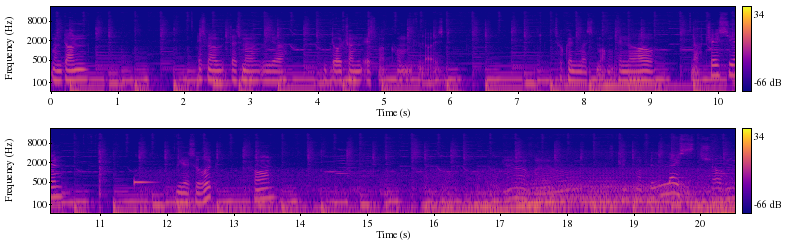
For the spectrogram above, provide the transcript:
und dann erstmal, dass wir wieder in Deutschland erstmal kommen vielleicht. So könnten wir es machen. Genau. Nach Tschechien. Wieder zurückfahren. Ja, das könnte man vielleicht schaffen.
